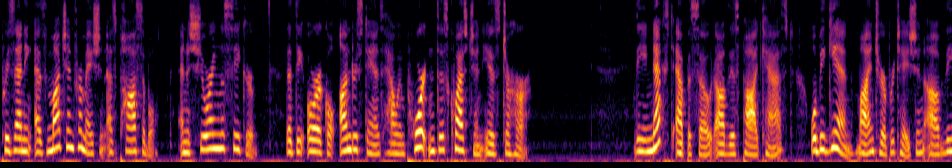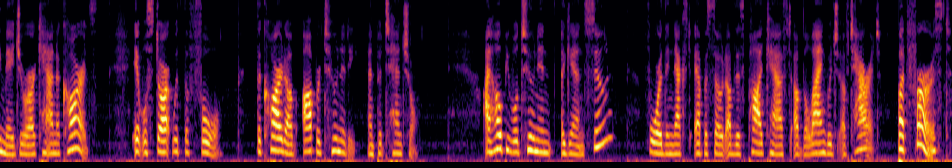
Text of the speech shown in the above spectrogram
presenting as much information as possible and assuring the seeker that the oracle understands how important this question is to her. The next episode of this podcast will begin my interpretation of the major arcana cards. It will start with the Fool, the card of opportunity and potential. I hope you will tune in again soon for the next episode of this podcast of the language of tarot. But first,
